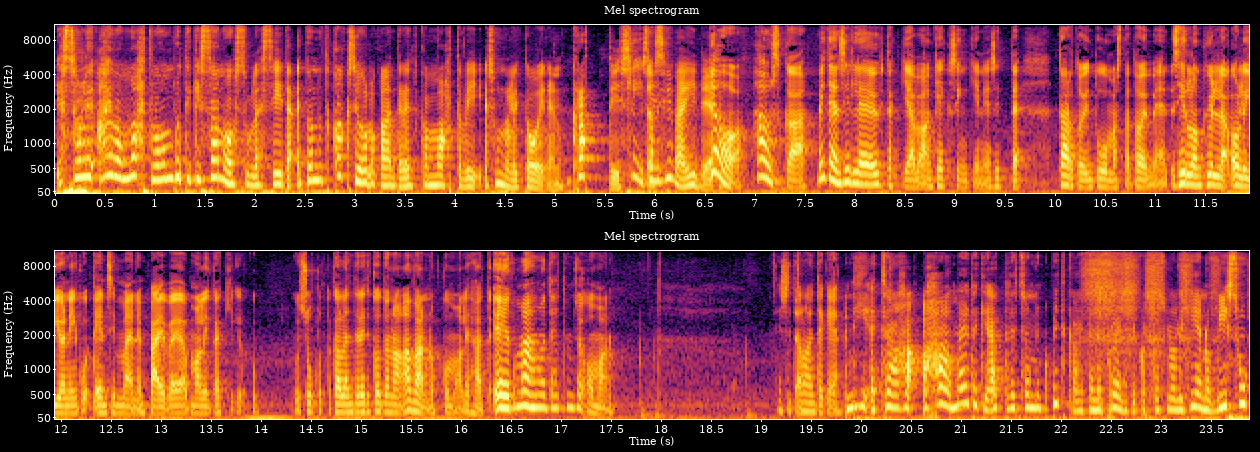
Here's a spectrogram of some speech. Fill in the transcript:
Ja se oli aivan mahtavaa. Mä pitikin sanoa sulle siitä, että on nyt kaksi joulukalenteria, jotka on mahtavia, ja sun oli toinen. Grattis! Kiitos. Se oli hyvä idea. Joo, hauskaa. Miten sille yhtäkkiä vaan keksinkin, ja sitten tartuin tuumasta toimeen. Silloin kyllä oli jo niin kuin ensimmäinen päivä, ja mä olin kaikki kalenterit kotona avannut, kun mä olin että ei, kun mä haluan tehdä tämmöisen oman. Ja sitten aloin tekemään. Niin, että sä, aha, aha, mä jotenkin ajattelin, että se on niin pitkäaikainen projekti, koska sulla oli hieno visu,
